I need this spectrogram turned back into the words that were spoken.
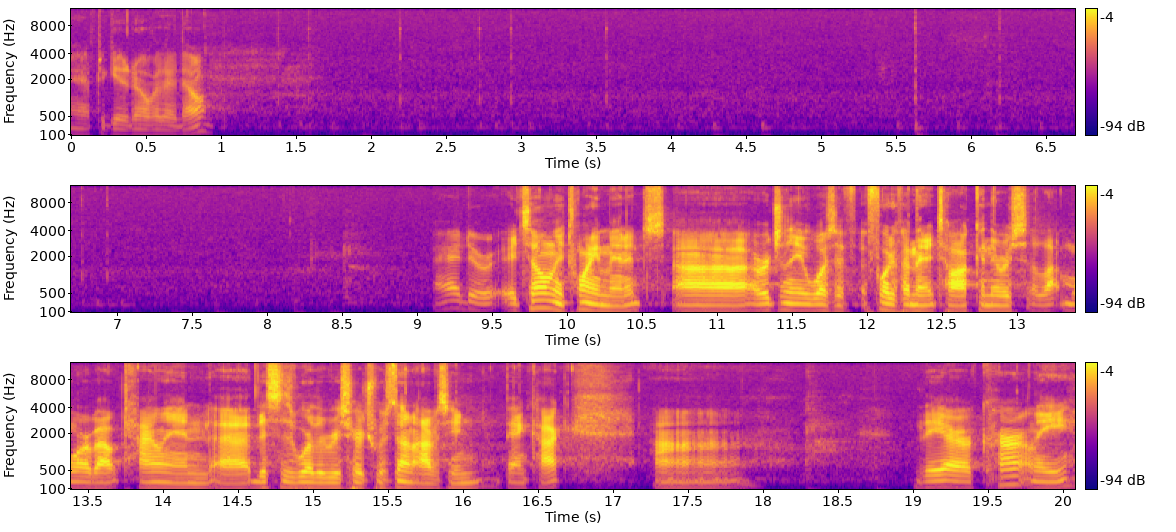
I have to get it over there though. Had to, it's only 20 minutes. Uh, originally, it was a 45 minute talk, and there was a lot more about Thailand. Uh, this is where the research was done, obviously, in Bangkok. Uh, they are currently,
